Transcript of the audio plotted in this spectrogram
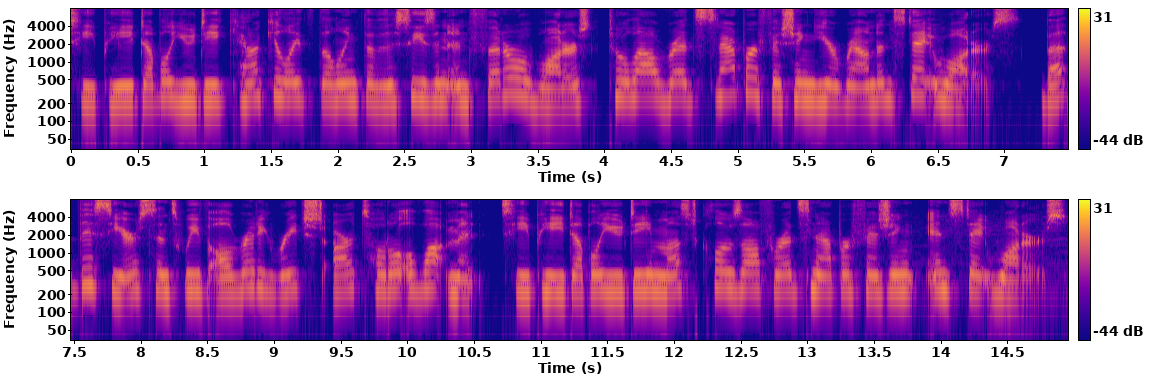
TPWD calculates the length of the season in federal waters to allow red snapper fishing year round in state waters. But this year, since we've already reached our total allotment, TPWD must close off red snapper fishing in state waters.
